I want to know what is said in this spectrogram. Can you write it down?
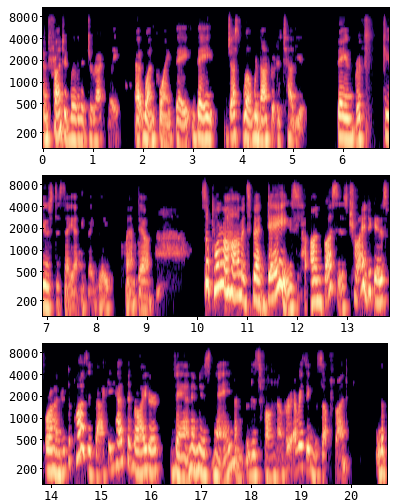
confronted with it directly at one point, they they just well, we're not going to tell you. They refused to say anything. They clamped down. So poor Muhammad spent days on buses trying to get his 400 deposit back. He had the Ryder van in his name and his phone number. Everything was up front. The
